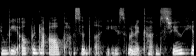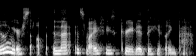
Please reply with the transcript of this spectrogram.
and be open to all possibilities when it comes to healing yourself. And that is why she's created the healing path.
